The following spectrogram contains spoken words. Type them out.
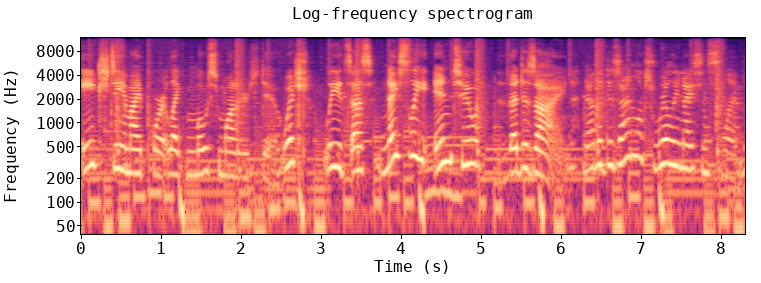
HDMI port like most monitors do, which leads us nicely into the design. Now the design looks really nice and slim.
